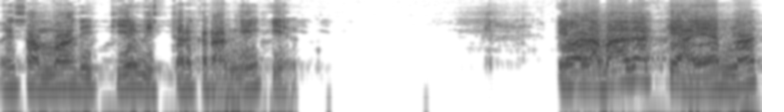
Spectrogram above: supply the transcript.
ඔය සම්මාදිට්ඨිය විස්තර කරන්නේ කියලා. ඒවා ලබාගත්තේ අයන්නත්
